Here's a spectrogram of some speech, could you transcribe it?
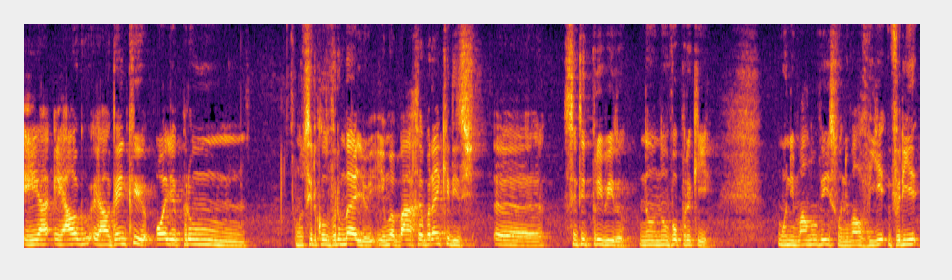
é, é, algo, é alguém que olha para um, um círculo vermelho e uma barra branca e diz: uh, sentido proibido, não, não vou por aqui. Um animal não vê isso. Um animal via, veria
